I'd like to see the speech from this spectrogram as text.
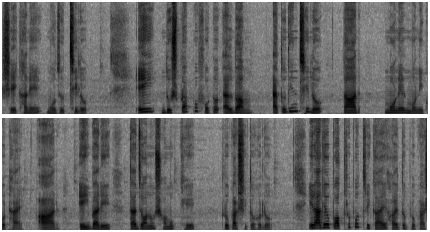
সেখানে মজুদ ছিল। এই দুষ্প্রাপ্য ফটো অ্যালবাম এতদিন ছিল তার মনের মণিকোঠায়, আর এইবারে তা জনসমক্ষে প্রকাশিত হলো। এর আগেও পত্রপত্রিকায় হয়তো প্রকাশ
